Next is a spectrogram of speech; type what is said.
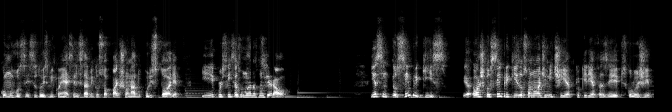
como vocês, esses dois me conhecem, eles sabem que eu sou apaixonado por história e por ciências humanas no geral. E assim, eu sempre quis. Eu, eu acho que eu sempre quis, eu só não admitia que eu queria fazer psicologia.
